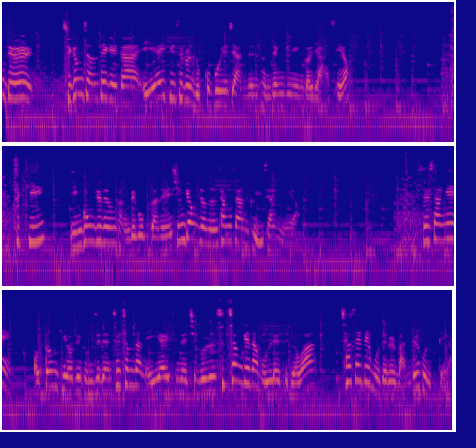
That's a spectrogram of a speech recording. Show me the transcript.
형들, 지금 전 세계가 AI 기술을 놓고 보이지 않는 전쟁 중인 걸 아세요? 특히 인공지능 강대국 간의 신경전은 상상 그 이상이에요. 세상에 어떤 기업이 금지된 최첨단 AI 두뇌 칩을 수천 개나 몰래 들여와 차세대 모델을 만들고 있대요.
